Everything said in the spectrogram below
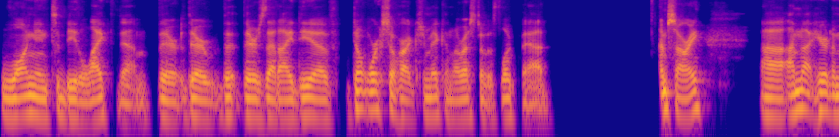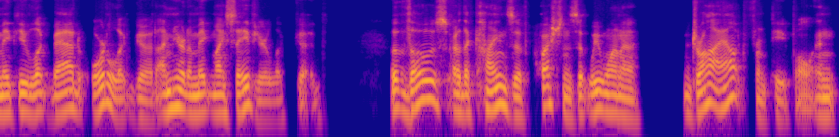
longing to be like them. There, there, there's that idea of don't work so hard because you're making the rest of us look bad. I'm sorry. Uh, I'm not here to make you look bad or to look good. I'm here to make my Savior look good. But those are the kinds of questions that we want to draw out from people. And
